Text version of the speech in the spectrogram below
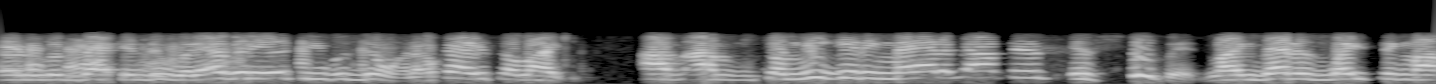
and look back and do whatever it is he was doing. Okay, so like. I'm, I'm so me getting mad about this is stupid. Like that is wasting my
